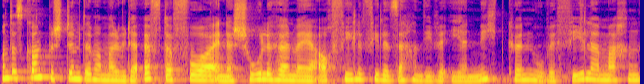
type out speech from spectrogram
Und es kommt bestimmt immer mal wieder öfter vor. In der Schule hören wir ja auch viele, viele Sachen, die wir eher nicht können, wo wir Fehler machen.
